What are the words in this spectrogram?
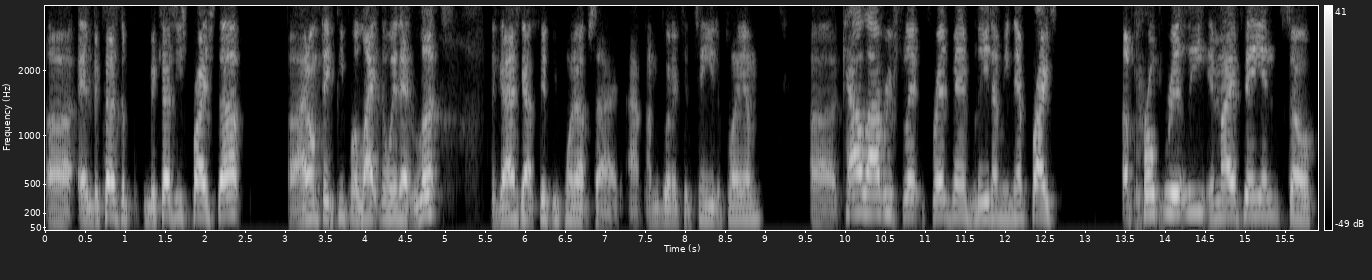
Uh, and because the because he's priced up, uh, I don't think people like the way that looks. The guy's got 50 point upside. I, am going to continue to play him. Uh, Kyle Lowry, Fred, Fred VanVleet, I mean, they're priced appropriately, in my opinion. So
